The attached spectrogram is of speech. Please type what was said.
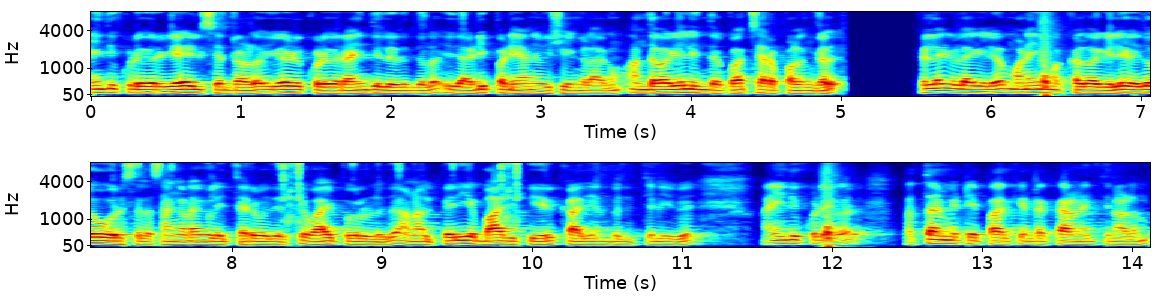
ஐந்து குடைவர் ஏழில் சென்றாலோ ஏழு குடைவர் ஐந்தில் இருந்தாலோ இது அடிப்படையான விஷயங்களாகும். அந்த வகையில் இந்த கோச்சார பலன்கள் பிள்ளை வகையிலோ மனைவி மக்கள் வகையிலோ ஏதோ ஒரு சில சங்கடங்களை தருவதற்கு வாய்ப்புகள் உள்ளது. ஆனால் பெரிய பாதிப்பு இருக்காது என்பது தெளிவு. ஐந்து குடைவர் பத்தாம் வீட்டை பார்க்கின்ற காரணத்தினாலும்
